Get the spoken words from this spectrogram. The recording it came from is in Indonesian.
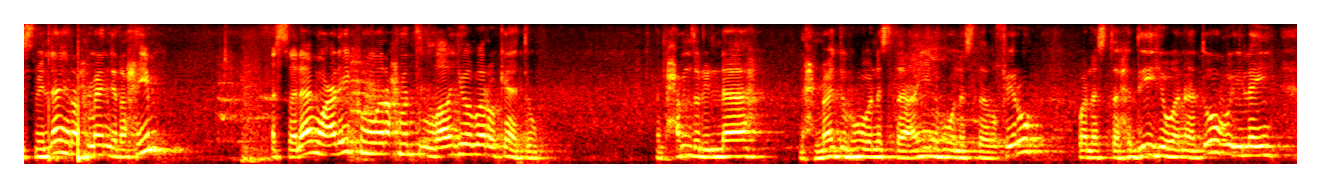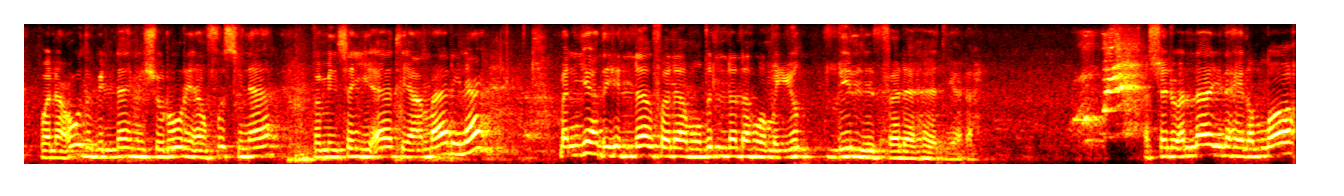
بسم الله الرحمن الرحيم السلام عليكم ورحمة الله وبركاته الحمد لله نحمده ونستعينه ونستغفره ونستهديه ونتوب إليه ونعوذ بالله من شرور أنفسنا ومن سيئات أعمالنا من يهده الله فلا مضل له ومن يضلل فلا هادي له أشهد أن لا إله إلا الله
